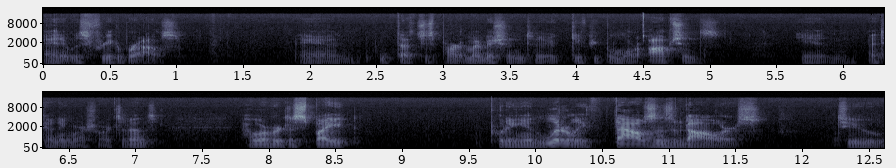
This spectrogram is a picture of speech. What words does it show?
and it was free to browse. And that's just part of my mission to give people more options in attending martial arts events. However, despite putting in literally thousands of dollars to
